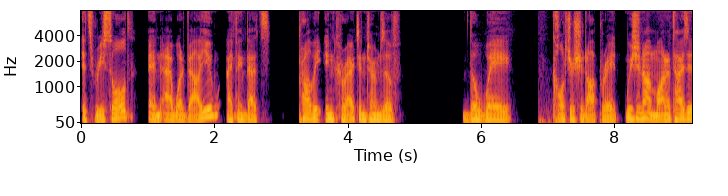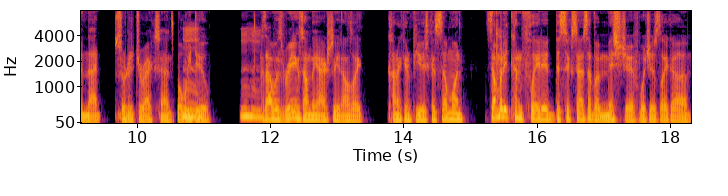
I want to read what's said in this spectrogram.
it's resold and at what value? I think that's probably incorrect in terms of the way culture should operate. We should not monetize it in that sort of direct sense, but we Mm. do. Mhm. Because I was reading something actually, and I was like kind of confused because someone somebody conflated the success of a MSCHF, which is like a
